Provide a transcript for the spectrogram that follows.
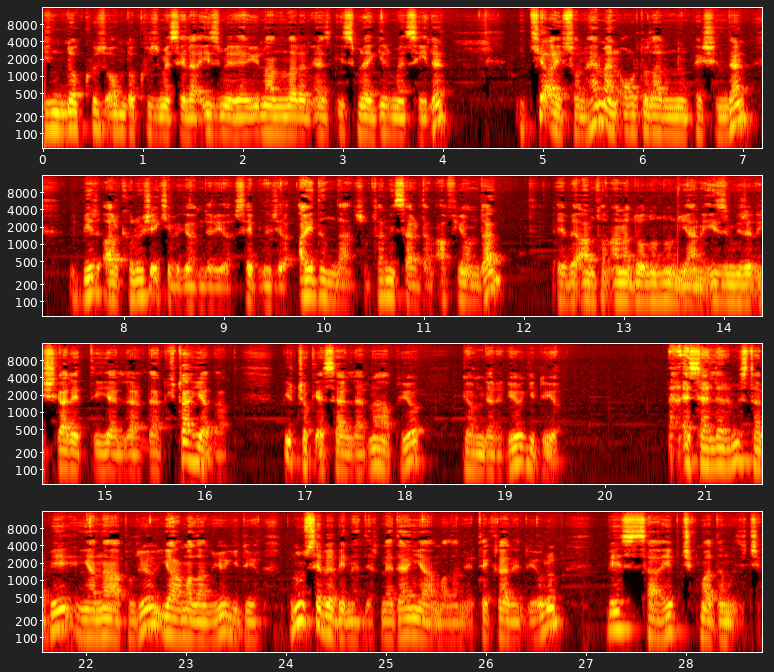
1919 mesela İzmir'e Yunanlıların İzmir'e girmesiyle iki ay sonra hemen ordularının peşinden bir arkeoloji ekibi gönderiyor sevgiliciler. Aydın'dan, Sultanhisar'dan, Afyon'dan ve Anton Anadolu'nun yani İzmir'in işgal ettiği yerlerden, Kütahya'dan birçok eserler ne yapıyor? Gönderiliyor, gidiyor. Eserlerimiz tabii ya ne yapılıyor? Yağmalanıyor, gidiyor. Bunun sebebi nedir? Neden yağmalanıyor? Tekrar ediyorum. Biz sahip çıkmadığımız için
